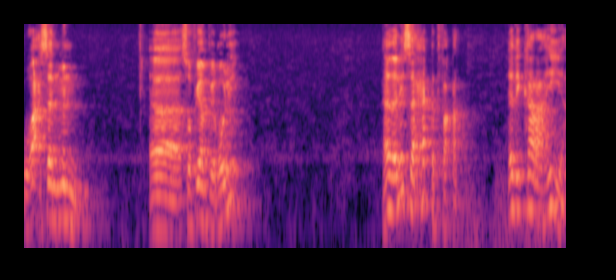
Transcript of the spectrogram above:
وأحسن من آه سفيان فيغولي. هذا ليس حقد فقط هذه كراهية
